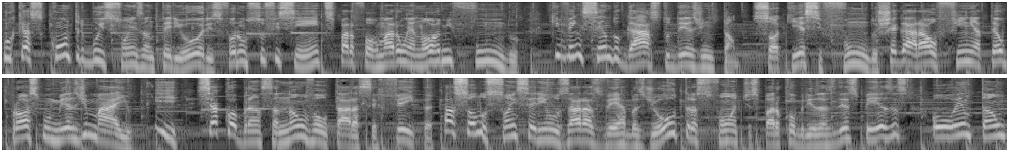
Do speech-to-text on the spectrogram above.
porque as contribuições anteriores foram suficientes para formar um enorme fundo que vem sendo gasto desde então. Só que esse fundo chegará ao fim até o próximo mês de maio e, se a cobrança não voltar a ser feita, as soluções seriam usar as verbas de outras fontes para cobrir as despesas ou então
